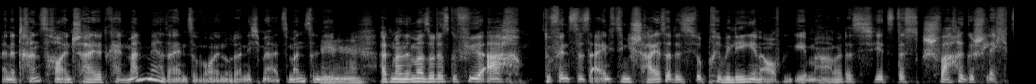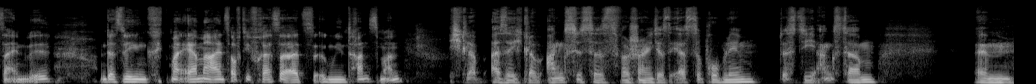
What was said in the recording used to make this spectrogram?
eine Transfrau entscheidet, kein Mann mehr sein zu wollen oder nicht mehr als Mann zu leben, mhm. hat man immer so das Gefühl, ach, du findest es eigentlich ziemlich scheiße, dass ich so Privilegien aufgegeben habe, dass ich jetzt das schwache Geschlecht sein will. Und deswegen kriegt man eher mal eins auf die Fresse als irgendwie ein Transmann. Ich glaube, also ich glaube, Angst ist das wahrscheinlich das erste Problem, dass die Angst haben. Ähm,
